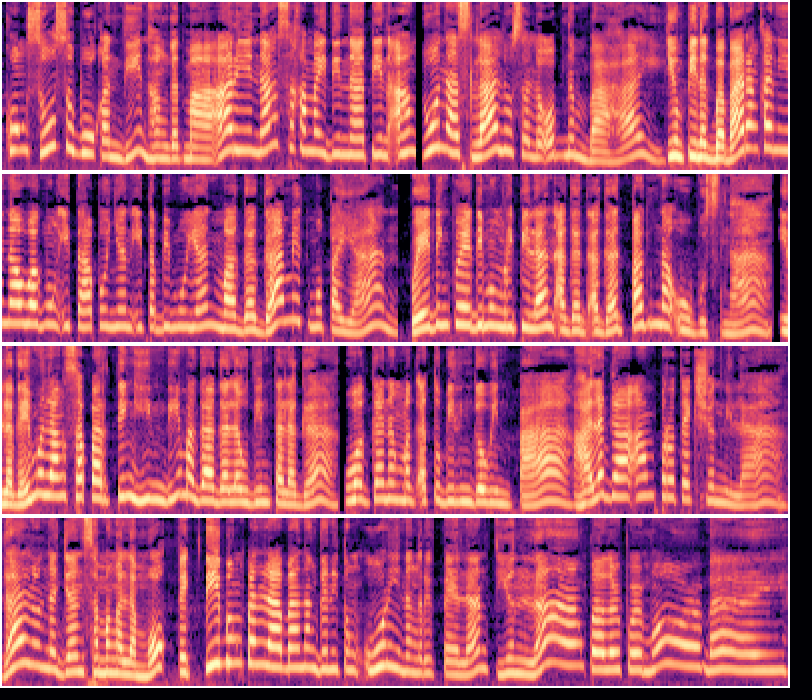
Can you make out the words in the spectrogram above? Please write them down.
kung susubukan din hanggat maaari nasa kamay din natin ang lunas lalo sa loob ng bahay. Yung pinagbabarang kanina, wag mong itapon yan, itabi mo yan, magagamit mo pa yan. Pwedeng pwede mong ripilan agad-agad pag naubos na. Ilagay mo lang sa parting hindi magagalaw din talaga. Huwag ka nang mag-atubiling gawin pa. Mahalaga ang protection nila. Lalo na dyan sa mga lamok. Pektibong panlaban ng ganitong uri ng repellent. Yun lang. Color for more. Bye!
